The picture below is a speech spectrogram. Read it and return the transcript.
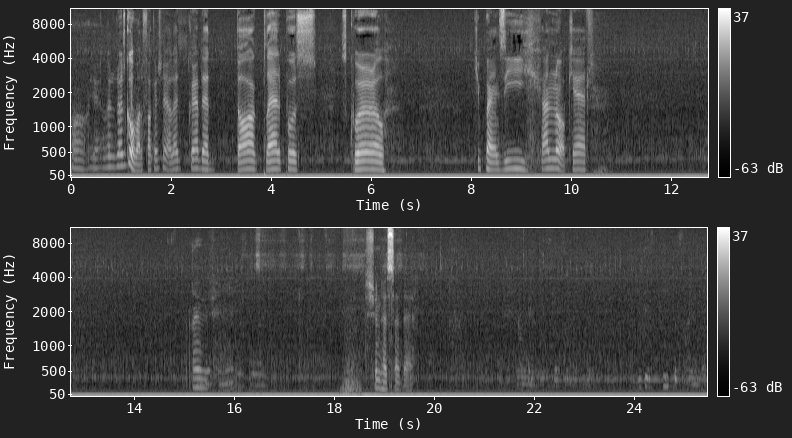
Oh yeah. Let, let's go, motherfuckers. Yeah. Let's grab that dog, platypus, squirrel, chimpanzee. I don't know, cat. I shouldn't have said that. I'm gonna put the look on you. You just keep the fire lit.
